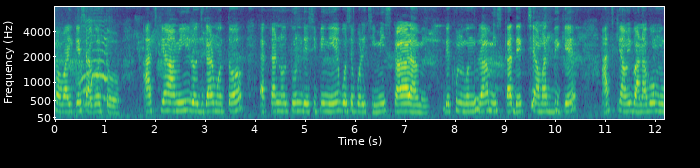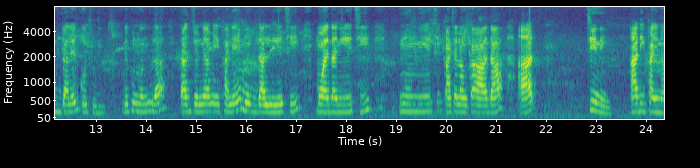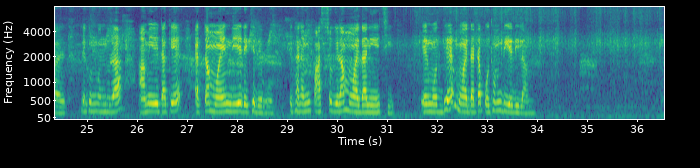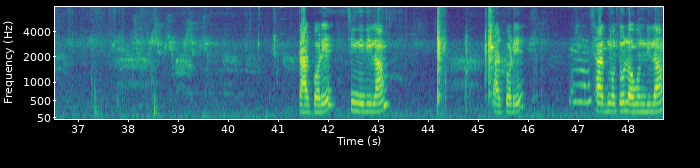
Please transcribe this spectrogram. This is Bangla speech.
সবাইকে স্বাগত। আজকে আমি রোজগার মতো একটা নতুন রেসিপি নিয়ে বসে পড়েছি, মিসকা আর আমি। দেখুন বন্ধুরা, মিসকা দেখছে আমার দিকে। আজকে আমি বানাবো মুগ ডালের কচুরি। দেখুন বন্ধুরা, তার জন্য আমি এখানে মুগ ডাল নিয়েছি, ময়দা নিয়েছি, নুন নিয়েছি, কাঁচা লঙ্কা, আদা আর চিনি, আর রিফাইন অয়েল। দেখুন বন্ধুরা, আমি এটাকে একটা ময়ন দিয়ে রেখে দেব। এখানে আমি পাঁচশো গ্রাম ময়দা নিয়েছি। এর মধ্যে ময়দাটা প্রথম দিয়ে দিলাম। তারপরে চিনি দিলাম। তারপরে স্বাদ মতো লবণ দিলাম।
